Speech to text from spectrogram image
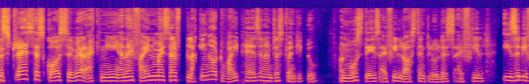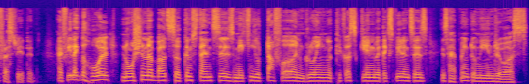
The stress has caused severe acne, and I find myself plucking out white hairs, and I'm just 22. On most days, I feel lost and clueless. I feel easily frustrated. I feel like the whole notion about circumstances making you tougher and growing your thicker skin with experiences is happening to me in reverse.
